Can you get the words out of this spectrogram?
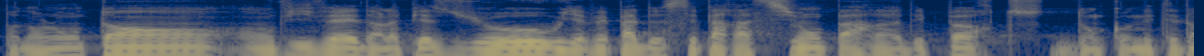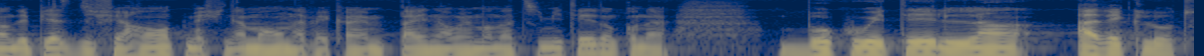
Pendant longtemps, on vivait dans la pièce du haut où il n'y avait pas de séparation par euh, des portes, donc on était dans des pièces différentes, mais finalement on n'avait quand même pas énormément d'intimité, donc on a beaucoup été l'un avec l'autre,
